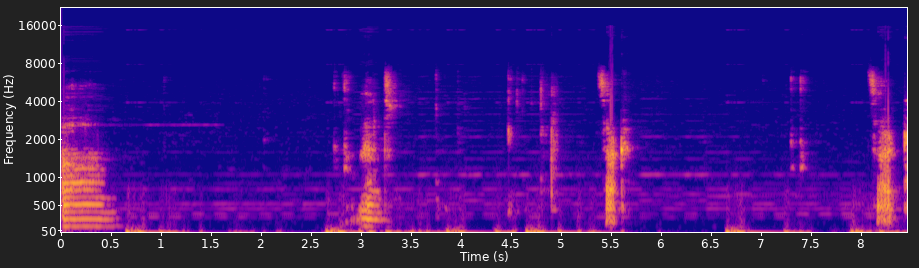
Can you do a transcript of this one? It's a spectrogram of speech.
Ähm, Moment. Zack. Zack.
